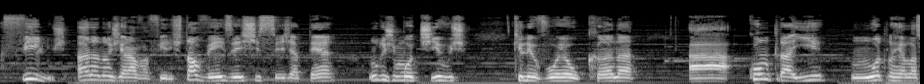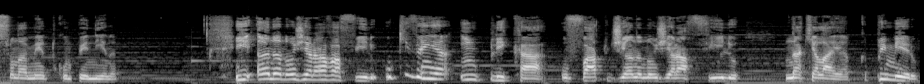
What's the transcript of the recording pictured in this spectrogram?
filhos. Ana não gerava filhos. Talvez este seja até um dos motivos que levou Eucana a contrair um outro relacionamento com Penina. E Ana não gerava filho. O que vem a implicar o fato de Ana não gerar filho naquela época? Primeiro,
